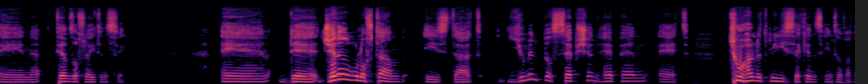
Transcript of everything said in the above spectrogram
in terms of latency. And the general rule of thumb is that human perception happen at 200 milliseconds interval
